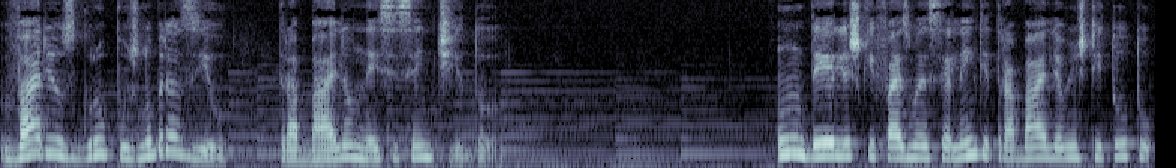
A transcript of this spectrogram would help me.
vários grupos no Brasil trabalham nesse sentido. Um deles que faz um excelente trabalho é o Instituto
